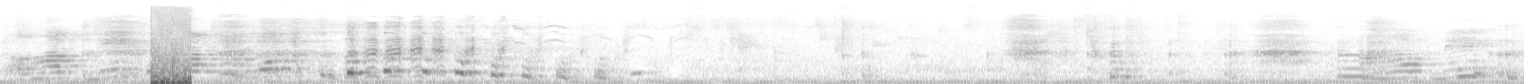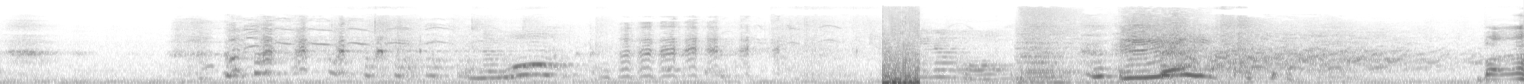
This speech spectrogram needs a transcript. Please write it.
Ang hapdi, utang mo. Ang hapdi. Ano mo? Ano mo? Baka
